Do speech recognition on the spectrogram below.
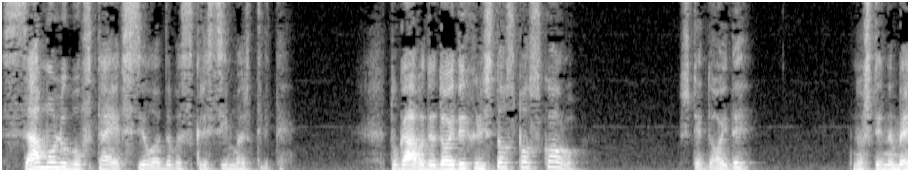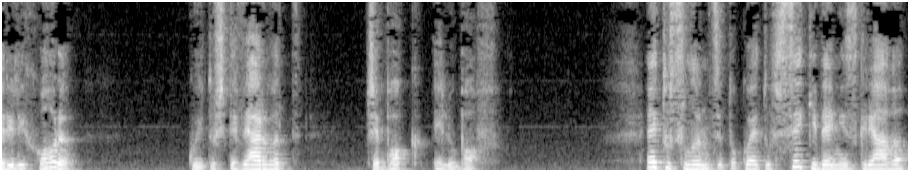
Само любовта е в сила да възкреси мъртвите. Тогава да дойде Христос по-скоро. Ще дойде, но ще намери ли хора, които ще вярват, че Бог е любов. Ето слънцето, което всеки ден изгрява,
